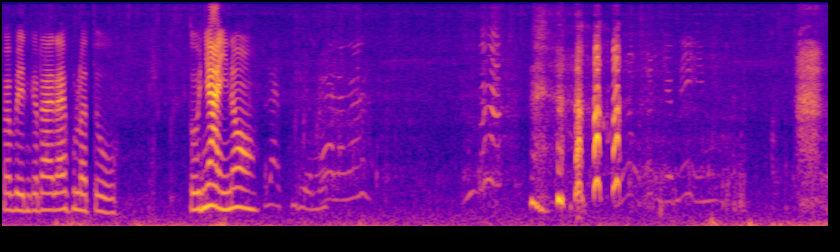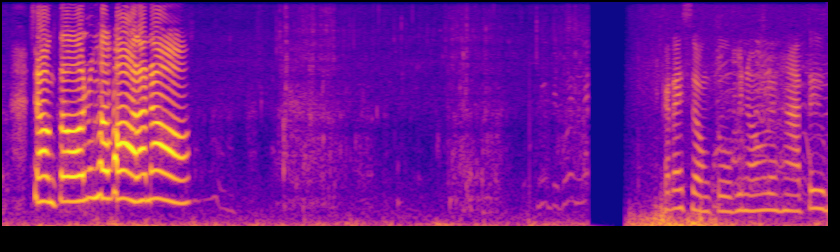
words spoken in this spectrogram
ปลาเบนก็ได้ได้พุละตัว ตัวใหญ่เนาะไปได้คู่เดียวมั้ยแล้วนะจองโตนุ่งเขาพอแล้วเนาะก็ได้สองตัวพี่น้องเลยหาตื้ม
